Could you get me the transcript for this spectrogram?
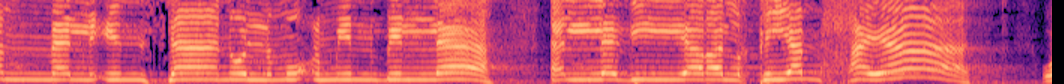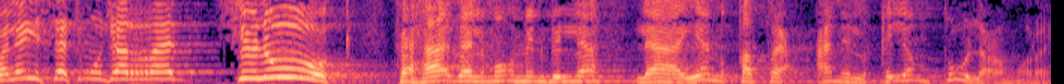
أما الإنسان المؤمن بالله الذي يرى القيم حياة وليست مجرد سلوك فهذا المؤمن بالله لا ينقطع عن القيم طول عمره.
